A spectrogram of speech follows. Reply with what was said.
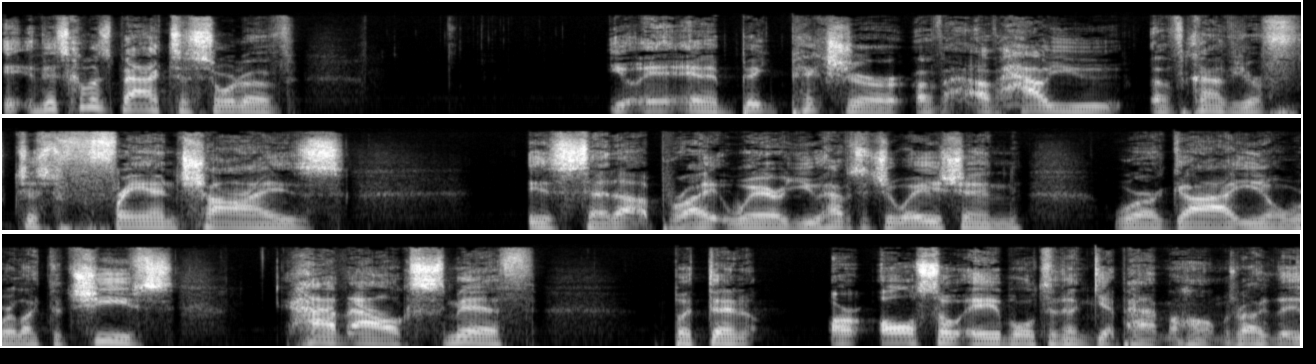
it, this comes back to sort of you know, in a big picture of of how you of kind of your f- just franchise is set up, right? Where you have a situation where a guy, you know, where like the Chiefs have Alex Smith, but then are also able to then get Pat Mahomes, right? Like they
